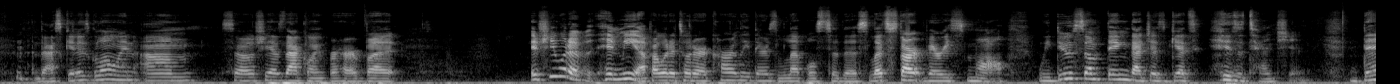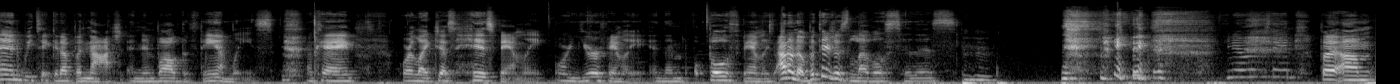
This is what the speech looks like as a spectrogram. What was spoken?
that skin is glowing. Um, so she has that going for her. But if she would have hit me up, I would have told her, Carlee, there's levels to this. Let's start very small. We do something that just gets his attention. Then we take it up a notch and involve the families. Okay? or like just his family or your family and then both families. I don't know, but there's just levels to this. Mm-hmm. you know what I'm saying? But um,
